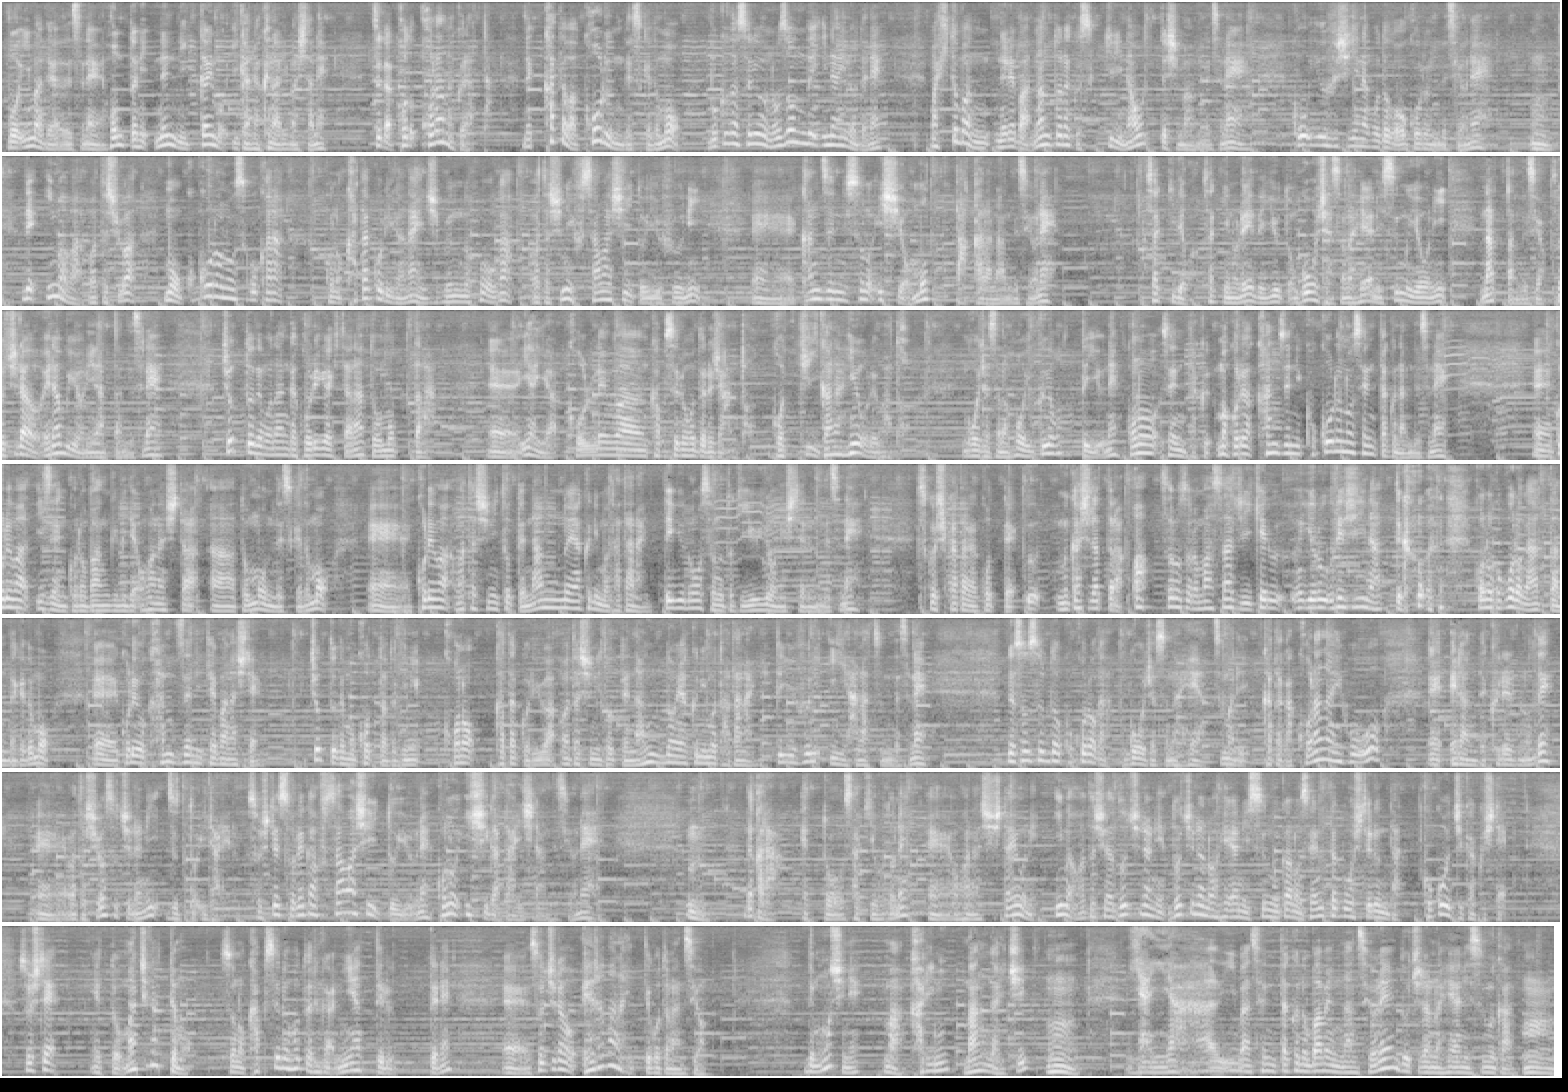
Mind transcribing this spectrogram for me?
もう今ではですね本当に年に1回も行かなくなりましたね。つうか凝らなくなった。で肩は凝るんですけども僕がそれを望んでいないのでね、まあ、一晩寝ればなんとなくすっきり治ってしまうんですね。こういう不思議なことが起こるんですよね。うん、で今は私はもう心の底からこの肩こりがない自分の方が私にふさわしいというふうに、えー、完全にその意思を持ったからなんですよね。さっきではさっきの例で言うとゴージャスな部屋に住むようになったんですよ。そちらを選ぶようになったんですね。ちょっとでもなんかこりが来たなと思ったら、えー、いやいやこれはカプセルホテルじゃんと。こっち行かないよ俺はとゴージャスな方行くよっていうねこの選択まあこれは完全に心の選択なんですね。えー、これは以前この番組でお話したと思うんですけども、えー、これは私にとって何の役にも立たないっていうのをその時言うようにしてるんですね。少し肩が凝ってう昔だったらあそろそろマッサージ行ける夜嬉しいなって この心があったんだけども、えー、これを完全に手放してちょっとでも凝った時にこの肩こりは私にとって何の役にも立たないっていうふうに言い放つんですね。でそうすると心がゴージャスな部屋つまり肩が凝らない方を、選んでくれるので、え、私はそちらにずっといられる。そしてそれがふさわしいというねこの意思が大事なんですよね。うん。だからえっと、先ほどね、え、お話ししたように今私はどちらにどちらの部屋に住むかの選択をしてるんだ。ここを自覚して。そしてえっと、間違ってもそのカプセルホテルが似合ってるってね、えー、そちらを選ばないってことなんですよ。でもしね、まあ仮に万が一、うん、いやいや、今選択の場面なんですよね、どちらの部屋に住むか。うん、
